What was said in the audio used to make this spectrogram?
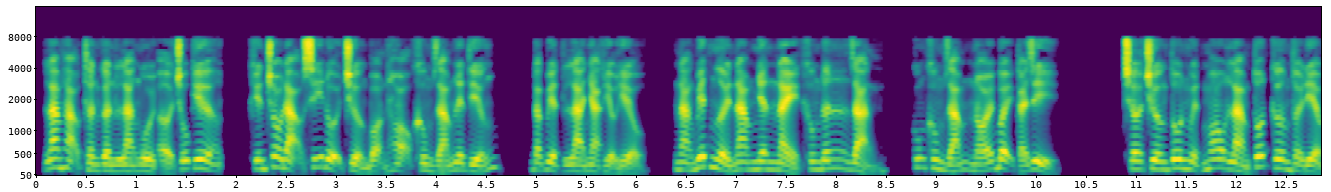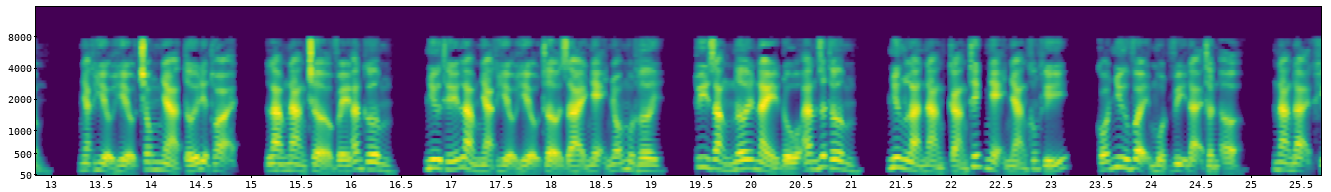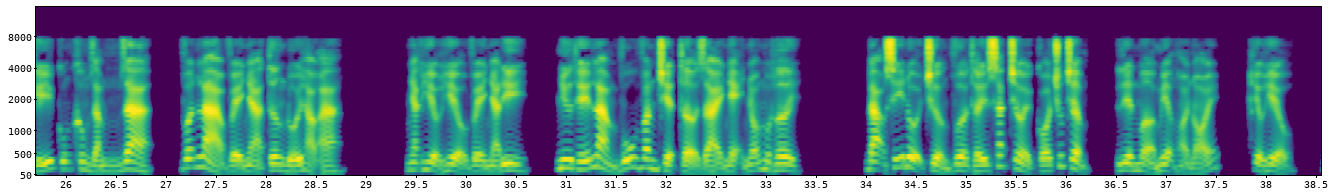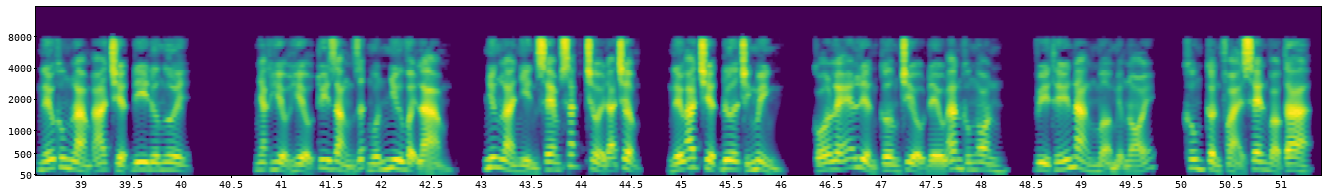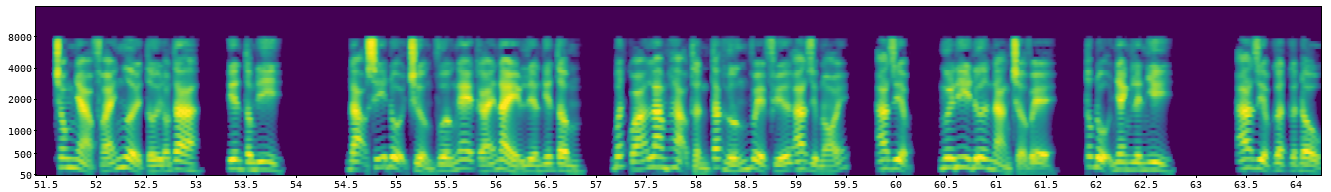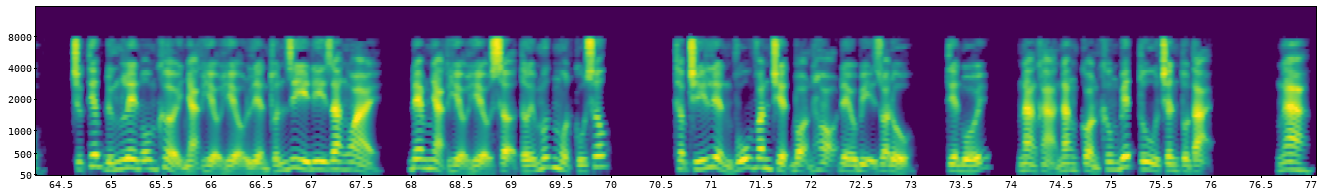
Lam Hạo Thần gần là ngồi ở chỗ kia, khiến cho đạo sĩ đội trưởng bọn họ không dám lên tiếng, đặc biệt là nhạc hiểu hiểu, nàng biết người nam nhân này không đơn giản, cũng không dám nói bậy cái gì. Chờ trường Tôn Nguyệt mau làm tốt cơm thời điểm, nhạc hiểu hiểu trong nhà tới điện thoại, làm nàng trở về ăn cơm, như thế làm nhạc hiểu hiểu thở dài nhẹ nhõm một hơi, tuy rằng nơi này đồ ăn rất thơm, nhưng là nàng càng thích nhẹ nhàng không khí, có như vậy một vị đại thần ở, nàng đại khí cũng không dám ra, vẫn là về nhà tương đối hảo A. Nhạc hiểu hiểu về nhà đi, như thế làm Vũ Văn Triệt thở dài nhẹ nhõm một hơi. Đạo sĩ đội trưởng vừa thấy sắc trời có chút chậm, liền mở miệng hỏi nói, hiểu hiểu, nếu không làm A Triệt đi đưa ngươi. Nhạc hiểu hiểu tuy rằng rất muốn như vậy làm, nhưng là nhìn xem sắc trời đã chậm, nếu A Triệt đưa chính mình, có lẽ liền cơm chiều đều ăn không ngon, vì thế nàng mở miệng nói, không cần phải xen vào ta, trong nhà phái người tới đón ta, yên tâm đi. Đạo sĩ đội trưởng vừa nghe cái này liền yên tâm, bất quá Lam Hạo Thần tác hướng về phía A Diệp nói, A Diệp, ngươi đi đưa nàng trở về, tốc độ nhanh lên nhi. A Diệp gật gật đầu, trực tiếp đứng lên ôm khởi nhạc hiểu hiểu liền thuấn di đi ra ngoài, đem nhạc hiểu hiểu sợ tới mức một cú sốc. Thậm chí liền Vũ Văn Triệt bọn họ đều bị doa đổ, tiền bối, nàng khả năng còn không biết tu chân tồn tại. Nga!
